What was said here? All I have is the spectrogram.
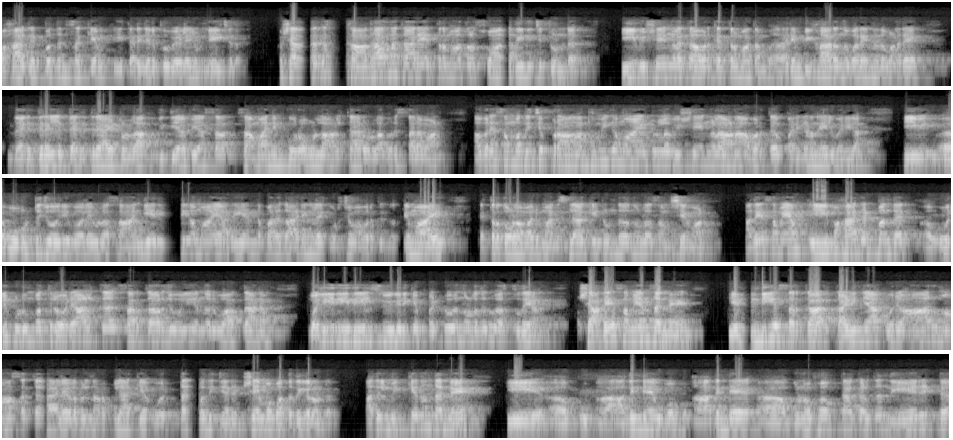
മഹാഗഡ്ബന്ധൻ സഖ്യം ഈ തെരഞ്ഞെടുപ്പ് വേളയിൽ ഉന്നയിച്ചത്. പക്ഷെ അതൊക്കെ സാധാരണക്കാരെ എത്രമാത്രം സ്വാധീനിച്ചിട്ടുണ്ട്? ഈ വിഷയങ്ങളൊക്കെ അവർക്ക് എത്രമാത്രം കാര്യം ബീഹാർ എന്ന് പറയുന്നത് വളരെ ദരിദ്രരിൽ ദരിദ്രരായിട്ടുള്ള വിദ്യാഭ്യാസ സാമാന്യം കുറവുള്ള ആൾക്കാരുള്ള ഒരു സ്ഥലമാണ്. അവരെ സംബന്ധിച്ച് പ്രാഥമികമായിട്ടുള്ള വിഷയങ്ങളാണ് അവർക്ക് പരിഗണനയിൽ വരിക. ഈ വോട്ട് ജോലി പോലെയുള്ള സാങ്കേതികമായി അറിയേണ്ട പല കാര്യങ്ങളെ കുറിച്ചും അവർക്ക് കൃത്യമായി എത്രത്തോളം അവർ മനസ്സിലാക്കിയിട്ടുണ്ട് എന്നുള്ള സംശയമാണ്. അതേസമയം ഈ മഹാഗഡ്ബന്ധൻ ഒരു കുടുംബത്തിൽ ഒരാൾക്ക് സർക്കാർ ജോലി എന്നൊരു വാഗ്ദാനം വലിയ രീതിയിൽ സ്വീകരിക്കപ്പെട്ടു എന്നുള്ളത് ഒരു വസ്തുതയാണ്. പക്ഷെ അതേസമയം തന്നെ എൻ ഡി എ സർക്കാർ കഴിഞ്ഞ ഒരു ആറു മാസ കാലയളവിൽ നടപ്പിലാക്കിയ ഒട്ടനവധി ജനക്ഷേമ പദ്ധതികളുണ്ട്. അതിൽ മിക്കതും തന്നെ ഈ അതിന്റെ അതിന്റെ ഗുണഭോക്താക്കൾക്ക് നേരിട്ട്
